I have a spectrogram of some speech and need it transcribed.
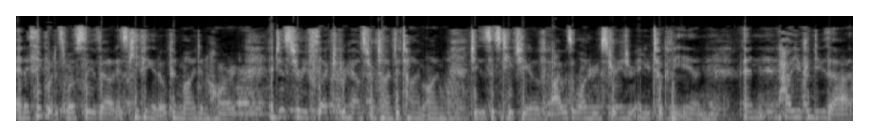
and I think what it's mostly about is keeping an open mind and heart, and just to reflect perhaps from time to time on Jesus' teaching of I was a wandering stranger and you took me in, and how you can do that,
